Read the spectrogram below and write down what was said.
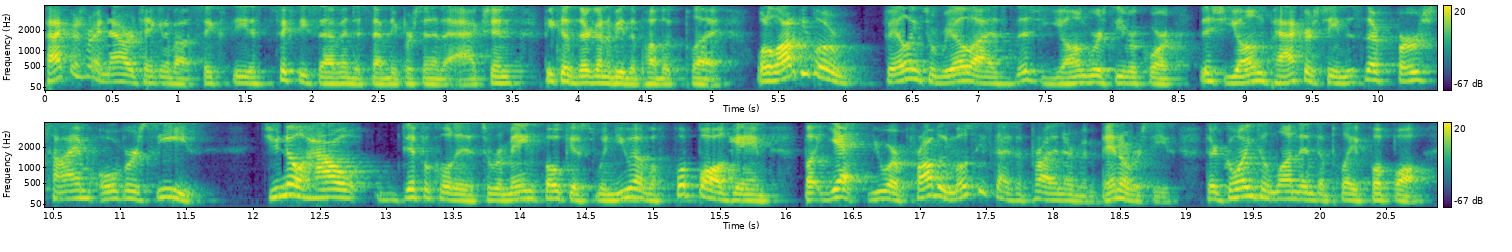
Packers right now are taking about 60 to 67 to 70% of the action because they're going to be the public play. What a lot of people are failing to realize this young receiver core, this young Packers team, this is their first time overseas. Do you know how difficult it is to remain focused when you have a football game, but yet you are probably, most of these guys have probably never even been overseas. They're going to London to play football.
